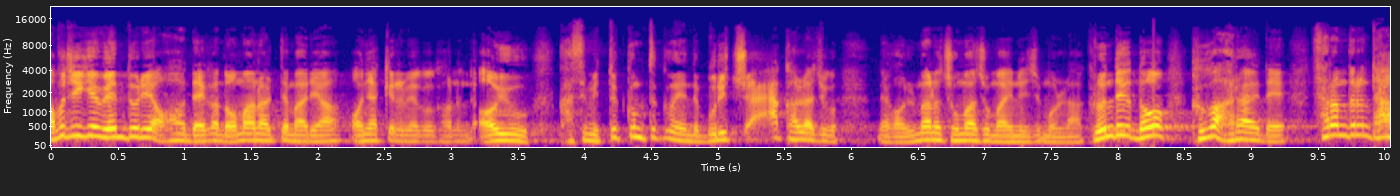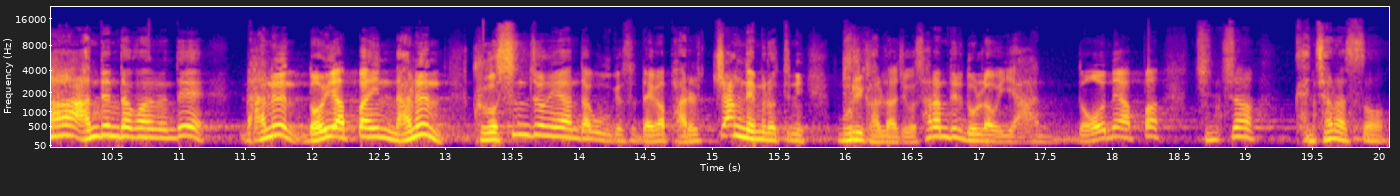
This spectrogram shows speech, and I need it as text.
아버지 이게 웬 돌이야? 어, 내가 너만 할 때 말이야. 언약계를 메고 가는데 어유 가슴이 뜨끔뜨끔했는데 물이 쫙 갈라지고 내가 얼마나 조마조마했는지 몰라. 그런데 너 그거 알아야 돼. 사람들은 다 안 된다고 하는데 나는 너희 아빠인 나는 그거 순종해야 한다고 우겨서 내가 발을 쫙 내밀었더니 물이 갈라지고 사람들이 놀라고 야 너네 아빠 진짜 괜찮았어.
